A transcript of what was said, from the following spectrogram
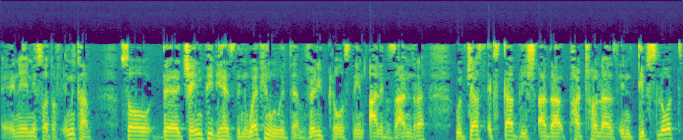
any, any sort of income. So the JMPD has been working with them very closely in Alexandra. We've just established other patrollers in Diepsloot.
